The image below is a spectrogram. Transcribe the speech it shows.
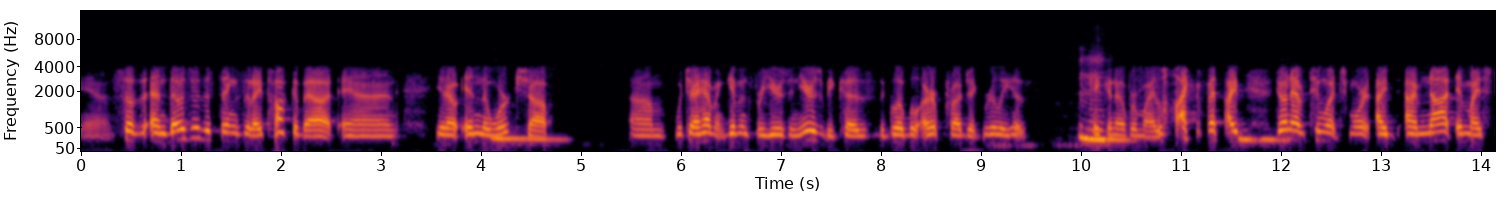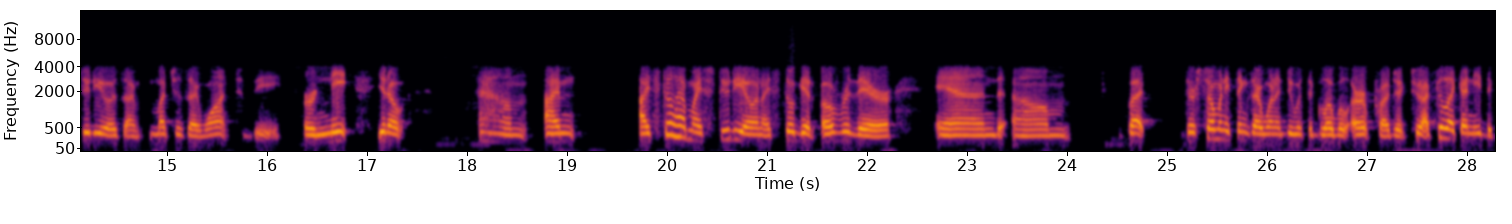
Yeah. So and those are the things that I talk about and you know in the mm. workshop um, which I haven't given for years and years because the Global Art Project really has mm-hmm. taken over my life and i mm-hmm. don't have too much more i i'm not in my studio as I'm, much as i want to be or need you know um i'm i still have my studio and i still get over there and um but there's so many things i want to do with the global art project too i feel like i need to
